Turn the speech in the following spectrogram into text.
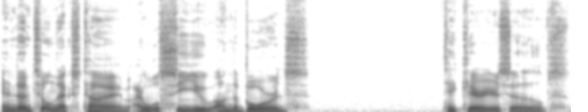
And until next time, I will see you on the boards. Take care of yourselves.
